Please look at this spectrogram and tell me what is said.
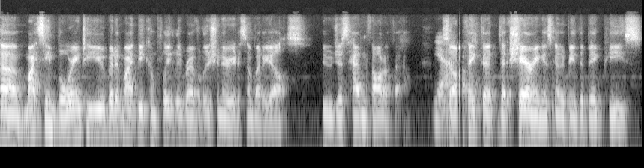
Uh, might seem boring to you, but it might be completely revolutionary to somebody else who just hadn't thought of that. Yeah. So I think that that sharing is going to be the big piece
